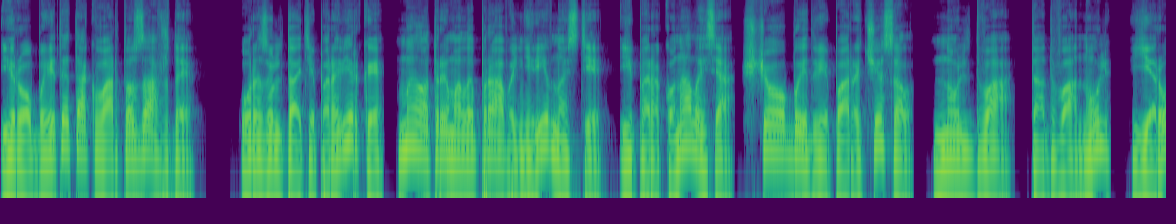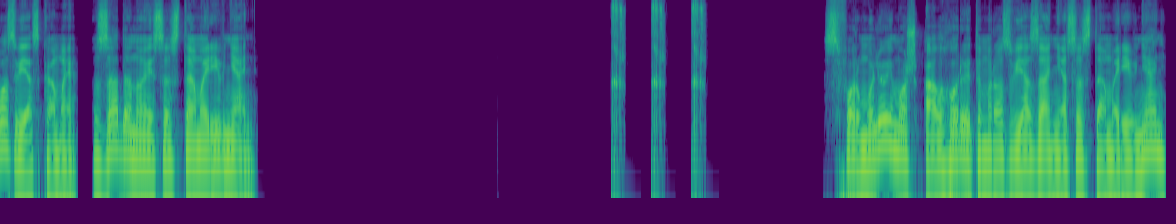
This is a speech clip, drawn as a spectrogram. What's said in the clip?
І робити так варто завжди. У результаті перевірки ми отримали правильні рівності і переконалися, що обидві пари чисел 0,2 та 2,0 є розв'язками заданої системи рівнянь. Сформулюймо ж алгоритм розв'язання системи рівнянь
